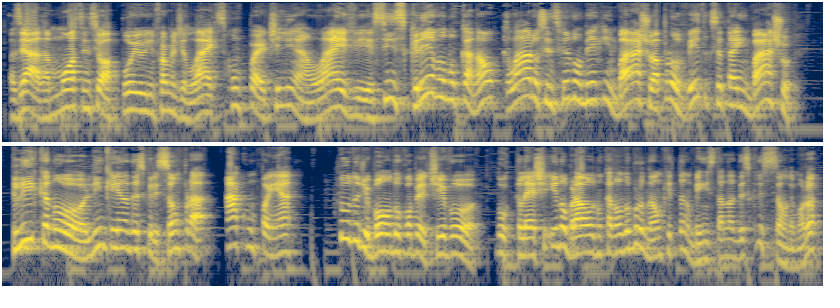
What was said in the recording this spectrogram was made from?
Rapaziada, mostrem seu apoio em forma de likes, compartilhem a live, se inscrevam no canal, claro, se inscrevam bem aqui embaixo, aproveita que você está aí embaixo, clica no link aí na descrição para acompanhar tudo de bom do competitivo no Clash e no Brawl no canal do Brunão, que também está na descrição, demorou?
